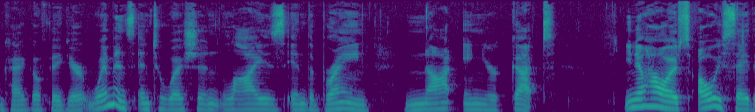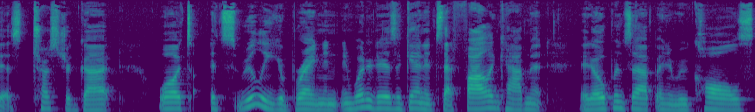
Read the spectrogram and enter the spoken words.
Okay, go figure. Women's intuition lies in the brain, not in your gut. You know how I always say this trust your gut? Well, it's, it's really your brain. And, and what it is, again, it's that filing cabinet. It opens up and it recalls,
